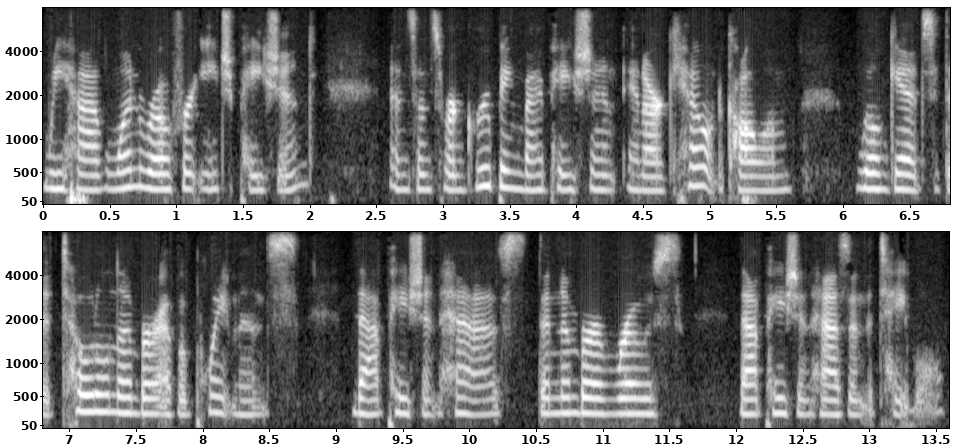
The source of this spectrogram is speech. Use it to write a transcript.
we have one row for each patient, and since we're grouping by patient in our count column, we'll get the total number of appointments that patient has, the number of rows that patient has in the table.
